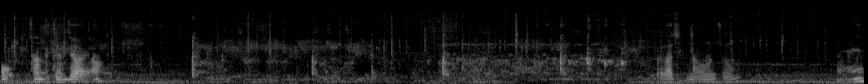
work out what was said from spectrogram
어, 저한테 견제 와요. 빨간색 나오는 중. 네.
